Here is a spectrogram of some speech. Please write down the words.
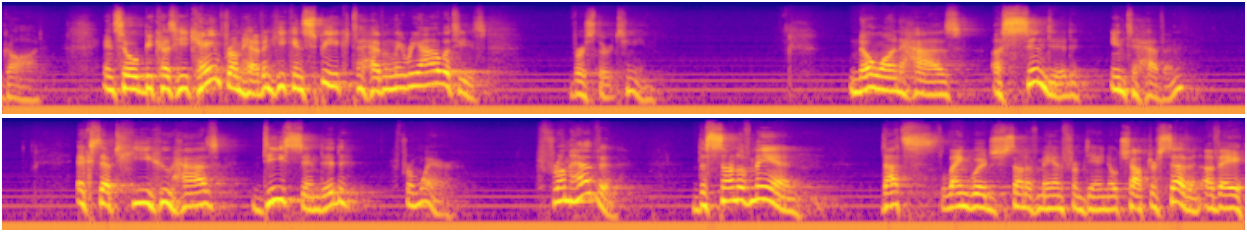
God. And so, because he came from heaven, he can speak to heavenly realities. Verse 13 No one has ascended into heaven except he who has descended from where? From heaven, the Son of Man that's language, Son of Man, from Daniel chapter 7, of a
